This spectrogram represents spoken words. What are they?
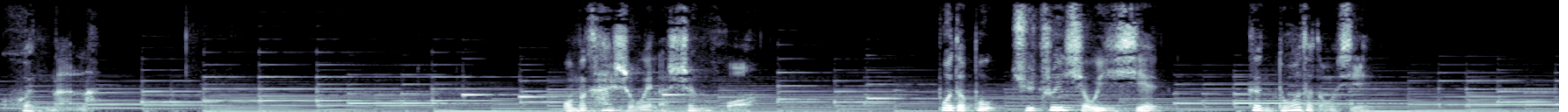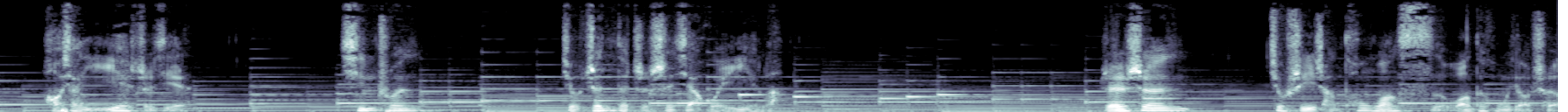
困难了。我们开始为了生活，不得不去追求一些更多的东西，好像一夜之间，青春就真的只剩下回忆了。人生。就是一场通往死亡的公交车。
